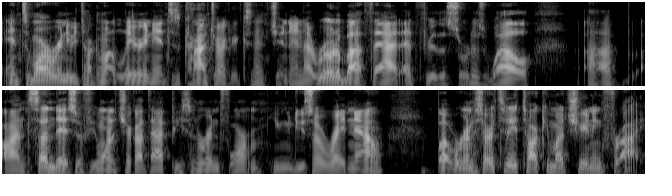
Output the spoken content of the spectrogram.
And tomorrow we're going to be talking about Larry Nance's contract extension, and I wrote about that at Fear the Sword as well uh, on Sunday. So if you want to check out that piece in written form, you can do so right now. But we're going to start today talking about Channing Frye.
